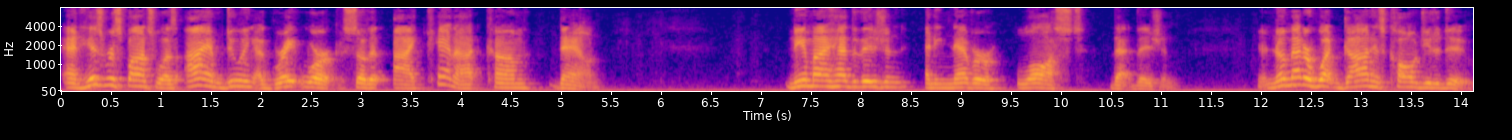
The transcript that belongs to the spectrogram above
And his response was, I am doing a great work so that I cannot come down. Nehemiah had the vision, and he never lost that vision. No matter what God has called you to do,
